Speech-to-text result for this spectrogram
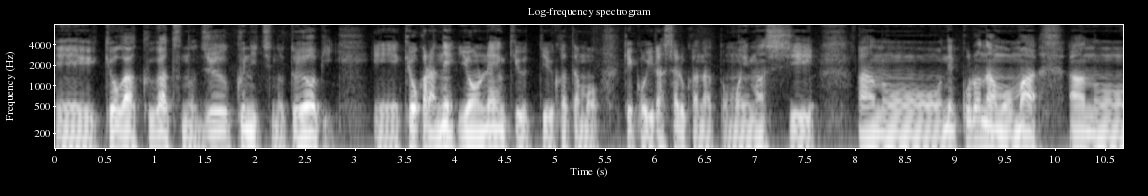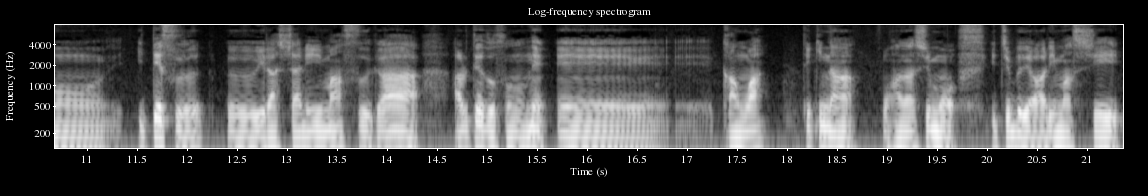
えー、今日が9月の19日の土曜日、えー、今日からね、4連休っていう方も結構いらっしゃるかなと思いますし、あのね、コロナもまあ、あの一定数いらっしゃいますが、ある程度そのね、え緩和的なお話も一部ではありますし、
